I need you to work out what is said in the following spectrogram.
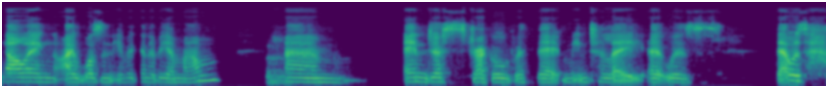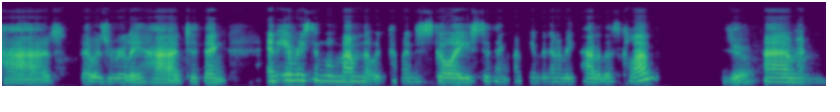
knowing I wasn't ever going to be a mum, Mm. um, and just struggled with that mentally. It was that was hard. That was really hard to think. And every single mum that would come into school, I used to think I'm never going to be part of this club. yeah. Um,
